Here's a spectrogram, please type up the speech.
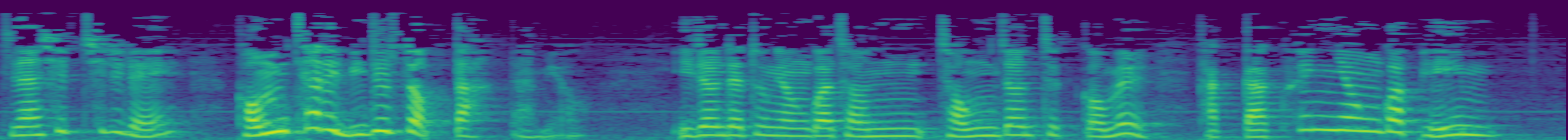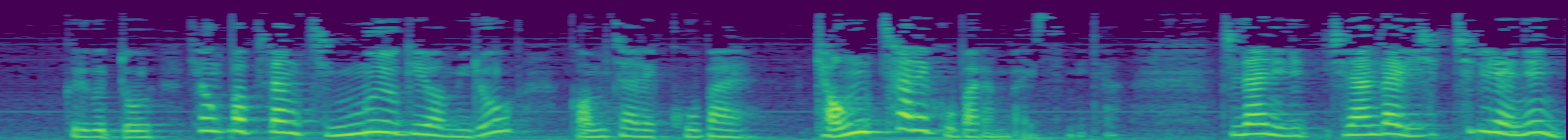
지난 17일에 검찰이 믿을 수 없다라며 이전 대통령과 전, 정전 특검을 각각 횡령과 배임 그리고 또 형법상 직무유기 혐의로 검찰에 고발, 경찰에 고발한 바 있습니다. 지난 지난달 27일에는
